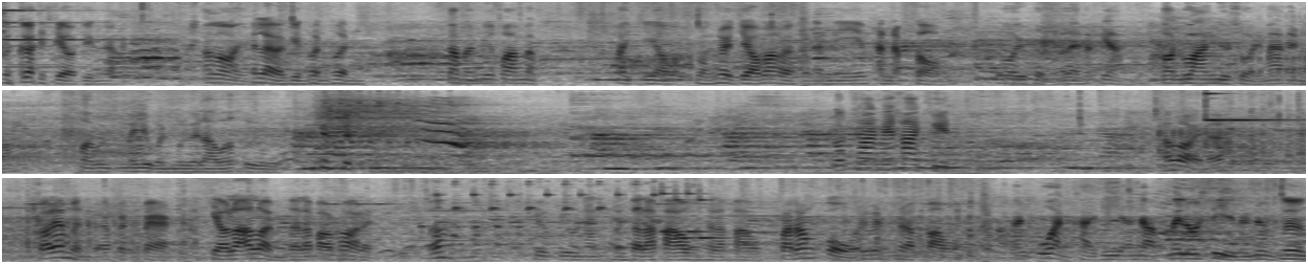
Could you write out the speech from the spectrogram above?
มันก็ไข่เจียวจริงอะอร่อยไม่อะไรแบบกินเพลินแต่มันมีความแบบไข่เจียวอะๆหวังไข่เจียวมากเลย อันนี้อันดับสองโรยผงอะไรทักอย่าง ตอนวางอยู่สวยมากเลยเนาะพอมาอยู่บนมือเราก็คือ รสชาติไม่คาดคิด อร่อยนะตอนแรกเหมือนแปลกๆเคี้ยวแล้วอร่อยเหมือนซาลาเปาทอดเลย เออ ฟิลฟิลนั้นเหมือนซาลาเปาเหมือนซาลาเปาปลาท่องโกะที่เป็นซาลาเปาอะอันอ้วนขายดีอันดับไม่รู้สี่หรือหนึ่งหนึ่ง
